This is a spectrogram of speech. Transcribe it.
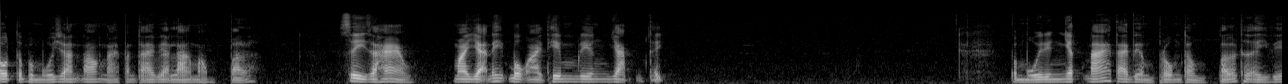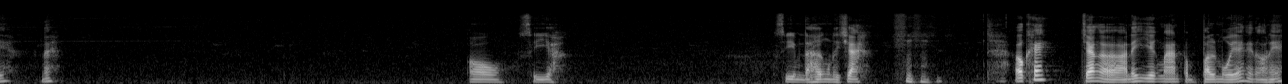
លោតទៅ6ច្រើនដងដែរប៉ុន្តែវាឡើងមក7ស៊ីសាហាវមួយរយៈនេះបូក item រៀងយ៉ាប់បន្តិច6រៀងញឹកដែរតែវាមិនព្រមទៅ7ធ្វើអីវាណាអូស៊ីអាស៊ីមិនដហឹងទៅចាស់អូខេអញ្ចឹងអានេះយើងបាន7មួយហើយអ្នកនរនេះ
